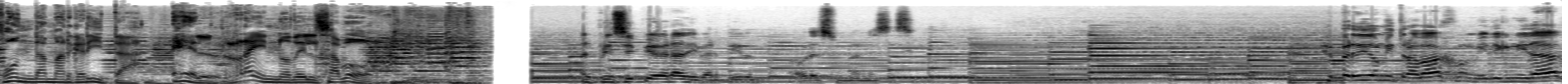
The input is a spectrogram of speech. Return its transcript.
Fonda Margarita, el reino del sabor. Al principio era divertido, ahora es una necesidad. He perdido mi trabajo, mi dignidad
